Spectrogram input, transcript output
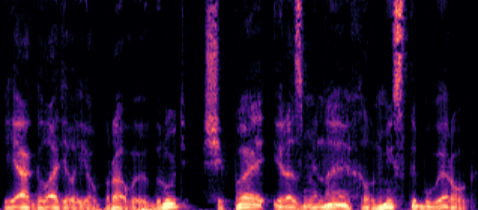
Я огладил ее правую грудь, щипая и разминая холмистый бугорок.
